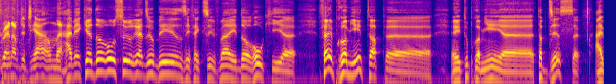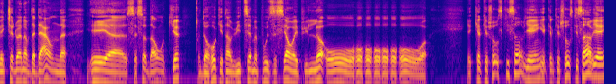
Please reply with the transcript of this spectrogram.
Children of the Town avec Doro sur Radio Biz, effectivement, et Doro qui euh, fait un premier top, euh, un tout premier euh, top 10 avec Children of the Down. Et c'est ça donc, Doro qui est en huitième position. Et puis là, oh, oh, oh, oh, oh, oh, oh. Il y a quelque chose qui s'en vient, il y a quelque chose qui s'en vient.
